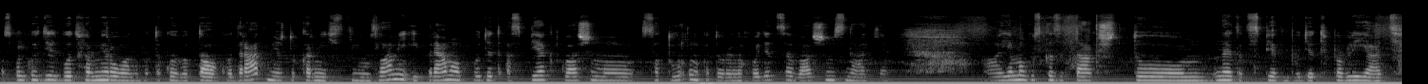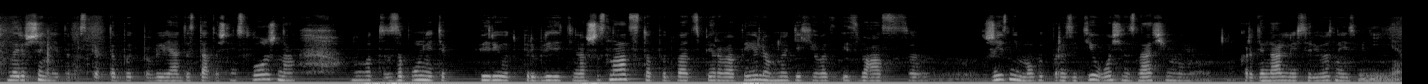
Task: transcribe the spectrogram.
поскольку здесь будет формирован вот такой вот тау-квадрат между кармическими узлами и прямо будет аспект к вашему Сатурну, который находится в вашем знаке. А, я могу сказать так, что на этот аспект будет повлиять, на решение этого аспекта будет повлиять достаточно сложно. Ну вот запомните период приблизительно 16 по 21 апреля у многих из вас в жизни могут произойти очень значимые, кардинальные, серьезные изменения.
